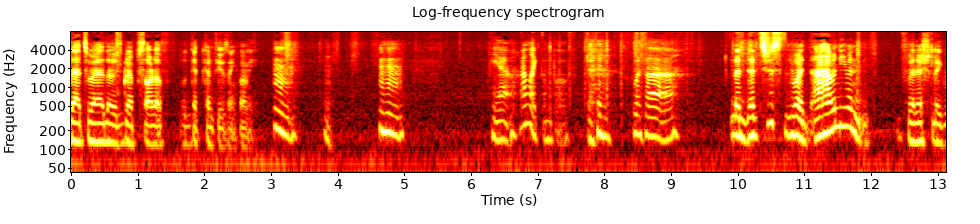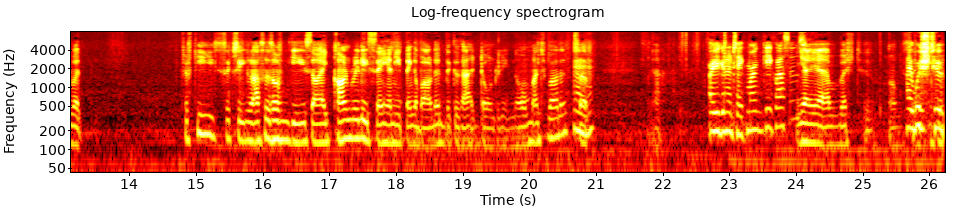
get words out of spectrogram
that's where the grip sort of get confusing for me. Mm. Mm-hmm. Yeah, I like them both. With uh, That, that's just what I haven't even finished like what 50 60 glasses of gi so i can't really say anything about it because i don't really know much about it so Mhm. Are you gonna take more gi classes? yeah yeah i wish to I wish to.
